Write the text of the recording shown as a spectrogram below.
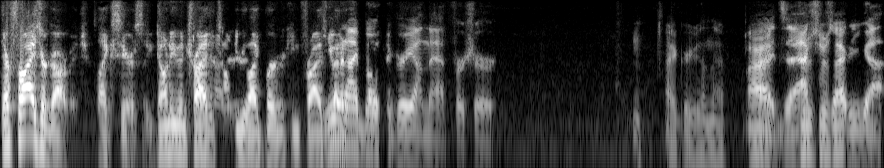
Their fries are garbage. Like seriously, don't even try to tell me you like Burger King fries. You better. and I both agree on that for sure. Hmm, I agree on that. All All right, right, Zach, Producer what Zach. do you got?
